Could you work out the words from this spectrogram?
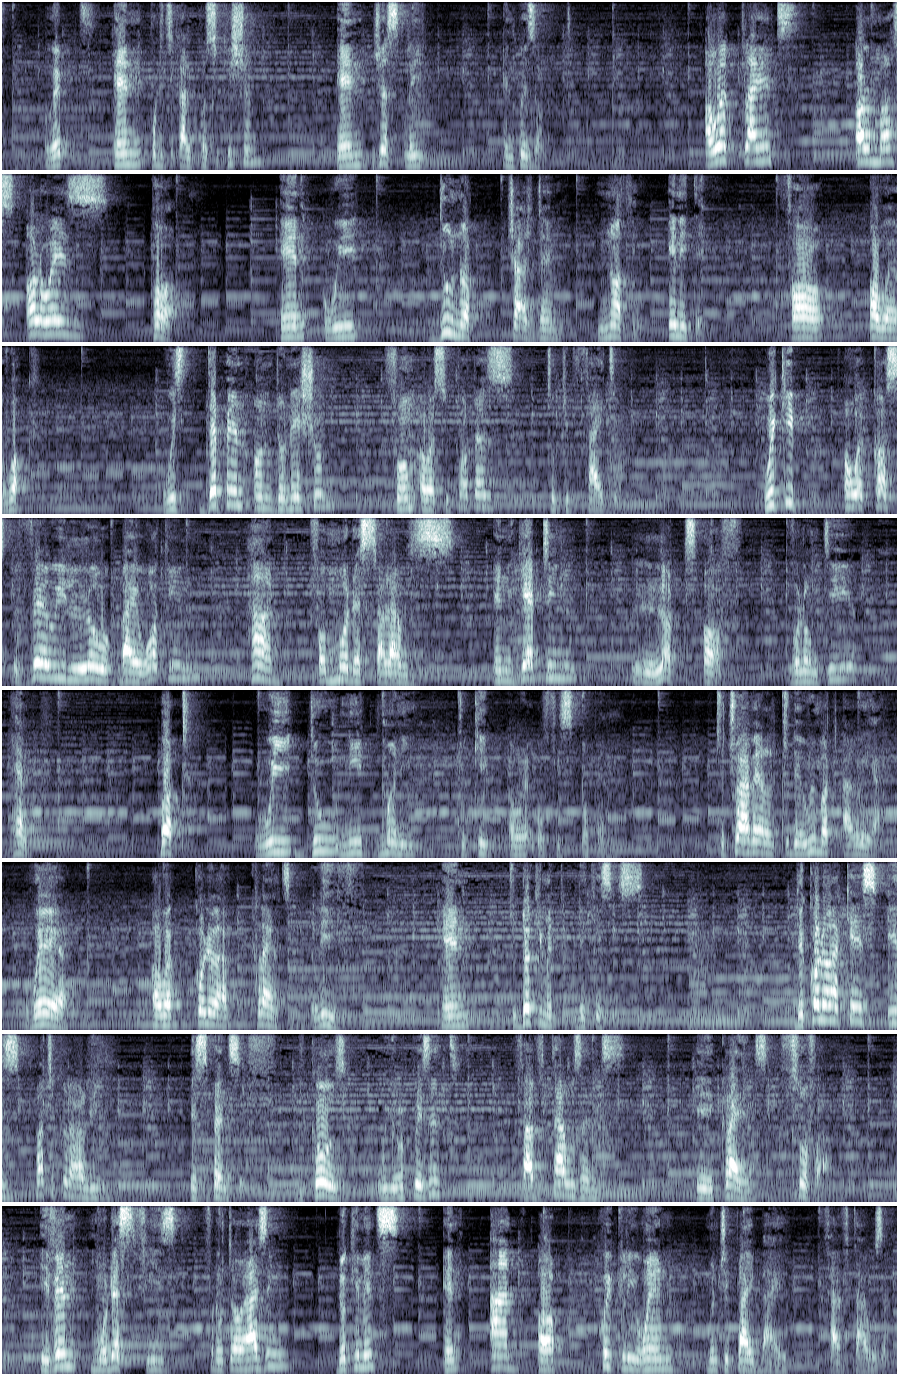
rape and political persecution and justly imprisonment. Our clients almost always poor and we do not charge them nothing, anything for our work. We depend on donation from our supporters to keep fighting. We keep our costs very low by working hard for modest salaries and getting lots of volunteer help. But we do need money to keep our office open. To travel to the remote area where our cholera clients live and to document the cases. The cholera case is particularly expensive because we represent 5,000 uh, clients so far. Even modest fees for notarizing documents and add up quickly when multiplied by 5,000.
